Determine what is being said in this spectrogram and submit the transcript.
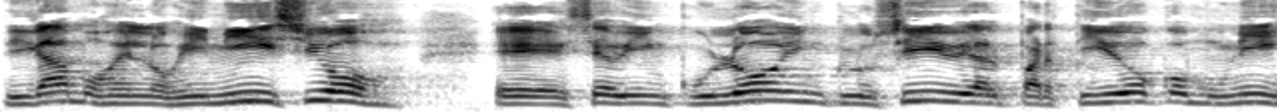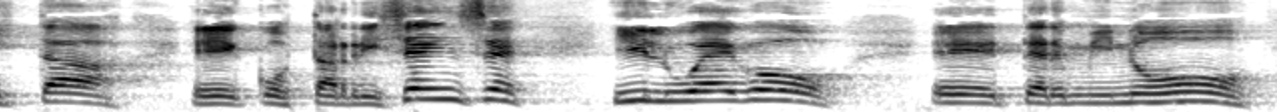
digamos, en los inicios eh, se vinculó inclusive al Partido Comunista eh, costarricense y luego terminó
